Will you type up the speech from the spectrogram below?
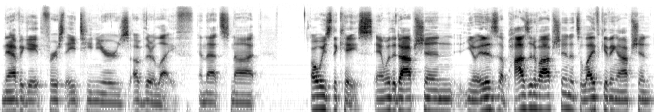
navigate the first 18 years of their life. And that's not always the case. And with adoption, you know, it is a positive option. It's a life-giving option.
